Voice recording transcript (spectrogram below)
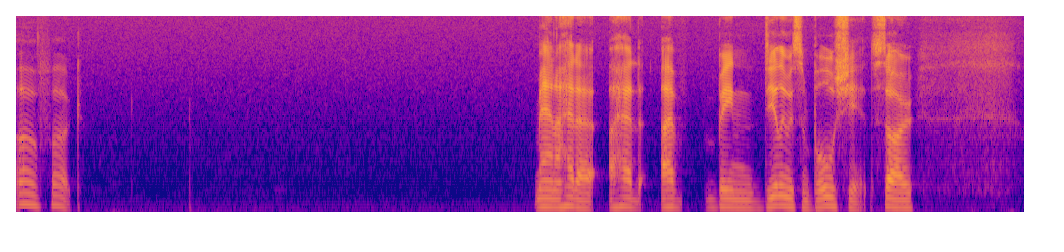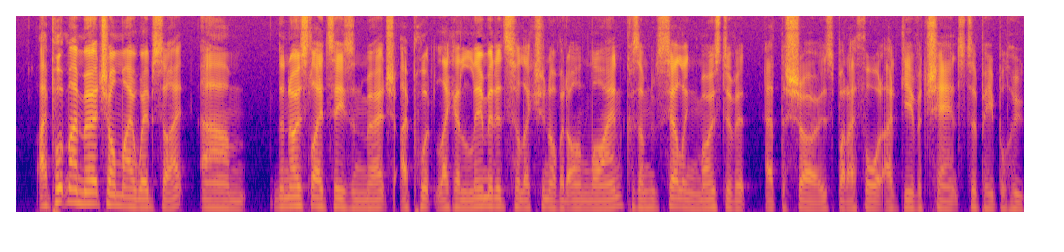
oh, fuck. Man, I had a, I had, I've been dealing with some bullshit. So, I put my merch on my website. Um, the No Slide season merch. I put like a limited selection of it online because I'm selling most of it at the shows. But I thought I'd give a chance to people who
